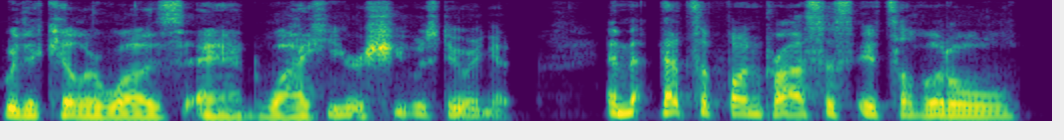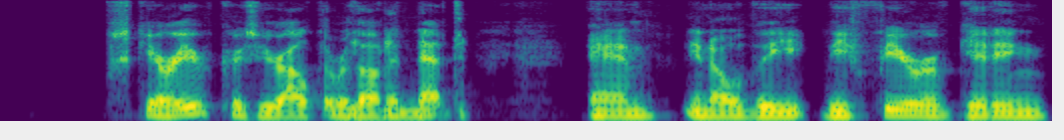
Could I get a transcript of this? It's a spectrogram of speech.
who the killer was and why he or she was doing it. And th- that's a fun process. It's a little scarier because you're out there without a net. And, you know, the, the fear of getting,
